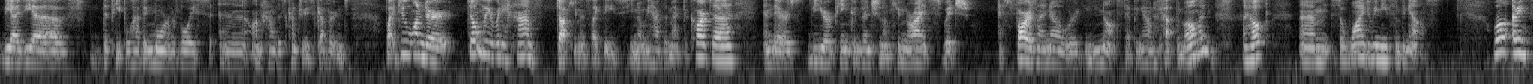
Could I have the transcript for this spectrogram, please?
the idea of the people having more of a voice uh, on how this country is governed. But I do wonder, don't we already have documents like these? You know, we have the Magna Carta, and there's the European Convention on Human Rights, which, as far as I know, we're not stepping out of at the moment. I hope. Um, so why do we need something else? Well, I mean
